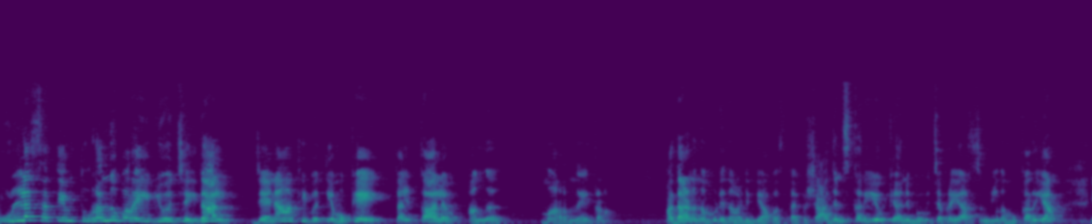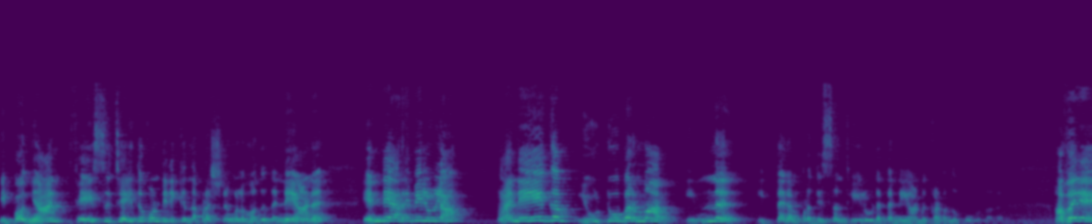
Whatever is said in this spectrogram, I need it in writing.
ഉള്ള സത്യം തുറന്നു പറയുകയോ ചെയ്താൽ ജനാധിപത്യമൊക്കെ തൽക്കാലം അങ്ങ് മറന്നേക്കണം. അതാണ് നമ്മുടെ നാടിന്റെ അവസ്ഥ. ഇപ്പൊ ഷാജൻസ്കറിയൊക്കെ അനുഭവിച്ച പ്രയാസങ്ങൾ നമുക്കറിയാം. ഇപ്പോൾ ഞാൻ ഫേസ് ചെയ്തുകൊണ്ടിരിക്കുന്ന പ്രശ്നങ്ങളും അത് തന്നെയാണ്. എന്റെ അറിവിലുള്ള അനേകം യൂട്യൂബർമാർ ഇന്ന് ഇത്തരം പ്രതിസന്ധിയിലൂടെ തന്നെയാണ് കടന്നു പോകുന്നത്. അവരെ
